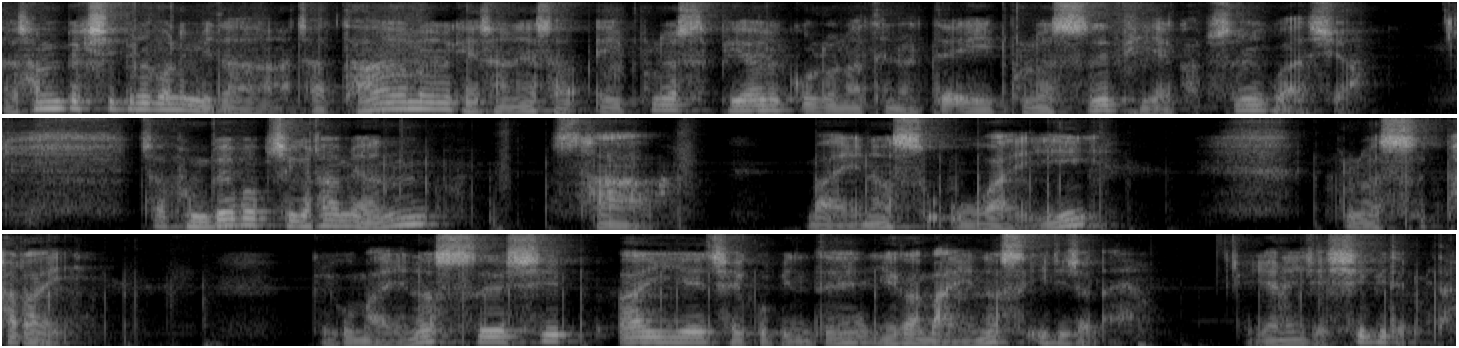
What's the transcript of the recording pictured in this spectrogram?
자, 311번입니다. 자, 다음을 계산해서 a 플러스 br 꼴로 나타낼 때 a 플러스 b의 값을 구하시오. 자, 분배 법칙을 하면 4 마이너스 5i 플러스 8i 그리고 마이너스 10i의 제곱인데 얘가 마이너스 1이잖아요. 얘는 이제 10이 됩니다.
